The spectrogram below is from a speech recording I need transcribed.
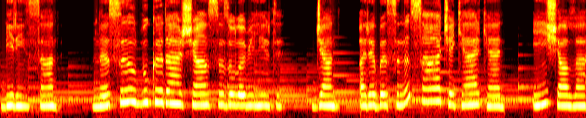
Bir insan nasıl bu kadar şanssız olabilirdi? Can arabasını sağa çekerken inşallah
